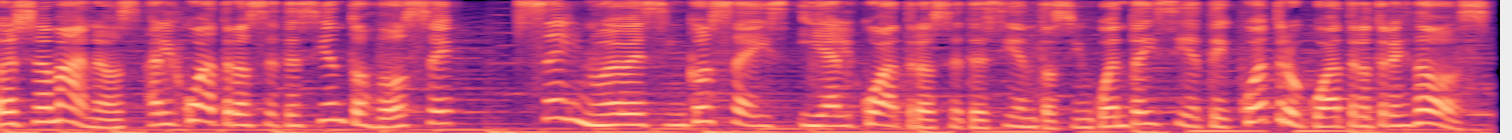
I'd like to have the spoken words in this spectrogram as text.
o llamanos al 4712 6956 y al 4757 4432.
